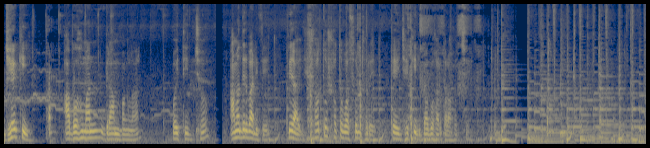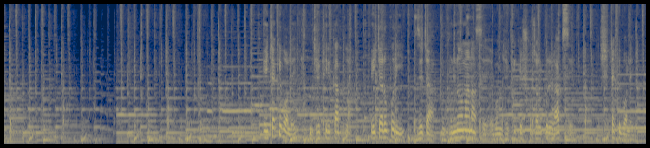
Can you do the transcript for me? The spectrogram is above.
ঝেঁকি আবহমান গ্রাম বাংলার ঐতিহ্য আমাদের বাড়িতে প্রায় শত শত বছর ধরে এই ঝেঁকির ব্যবহার করা হচ্ছে। এটাকে বলে ঝেঁকির কাতলা। এইটার উপরই যেটা ঘূর্ণমান আছে এবং ঝেঁকিকে সচল করে রাখছে, সেটাকে বলে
